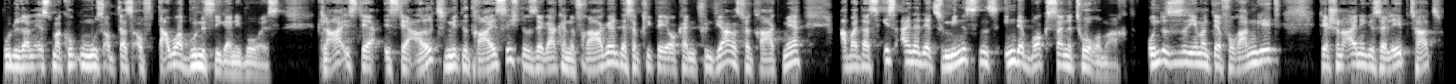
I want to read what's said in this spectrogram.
wo du dann erstmal gucken musst, ob das auf Dauer Bundesliga-Niveau ist. Klar ist der, ist der alt, Mitte 30, das ist ja gar keine Frage, deshalb kriegt er ja auch keinen Fünfjahresvertrag mehr, aber das ist einer, der zumindestens in der Box seine Tore macht. Und es ist jemand, der vorangeht, der schon einiges erlebt hat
